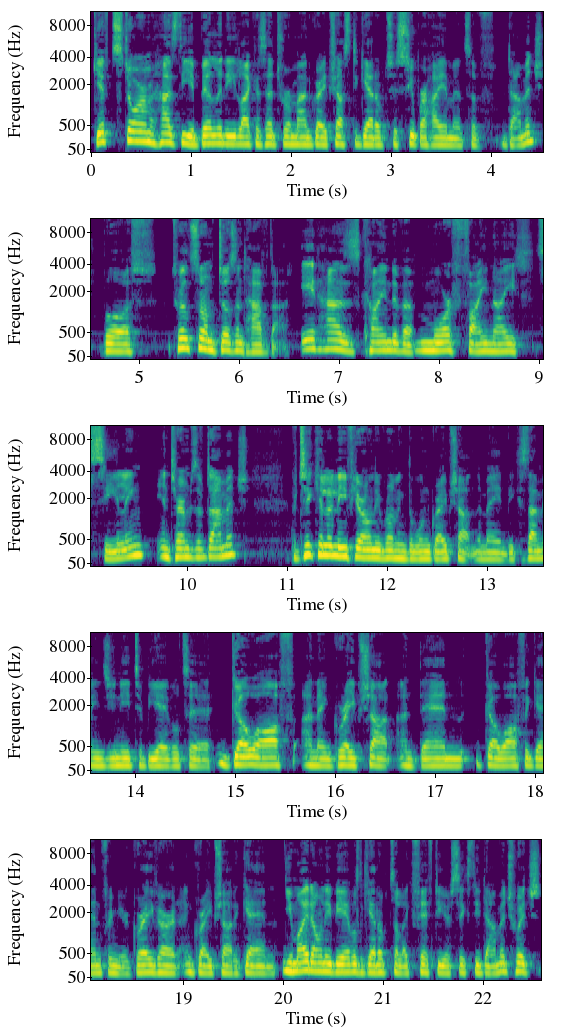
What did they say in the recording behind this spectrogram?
Gift Storm has the ability, like I said, to remand grape shots to get up to super high amounts of damage, but Twiddlestorm doesn't have that. It has kind of a more finite ceiling in terms of damage particularly if you're only running the one grape shot in the main, because that means you need to be able to go off and then grape shot and then go off again from your graveyard and grape shot again. You might only be able to get up to like 50 or 60 damage, which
